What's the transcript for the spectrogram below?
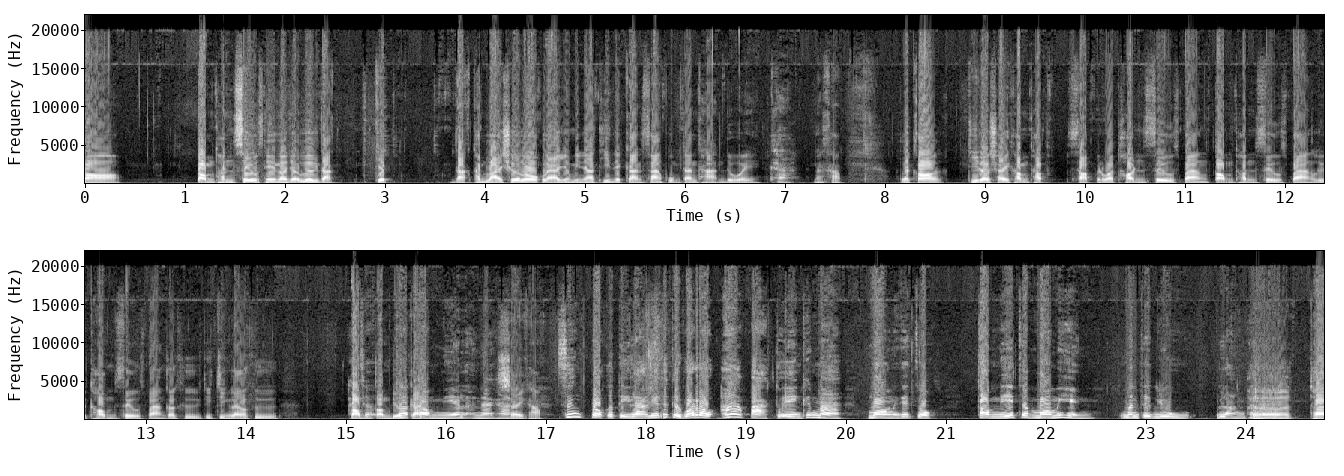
ก็ ต่อมทอนซิลส์เนี่ยนอกจากเรื่องดักเก็บดักทำลายเชื้อโรคแล้วยังมีหน้าที่ในการสร้างภูมิต้านทานด้วยค่ะนะครับ แล้วก็ที่เราใช้คำทับศัพท์เป็นว่าทอนซิลส์บ้างต่อมทอนซิลส์บ้างหรือทอมซิลส์บ้างก็คือจริง ๆ แล้วก็คือต่อมต่อมเดียวกันต่อมนี้แหละนะคะใช่ครับ ซึ่งปกติแล้วเนี่ยถ้าเกิดว่าเราอ้าปากตัวเองขึ้นมา มองในกระจกต่อมนี้จะมองไม่เห็น มันจะอยู่หลังผเอ่นังอถ้า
